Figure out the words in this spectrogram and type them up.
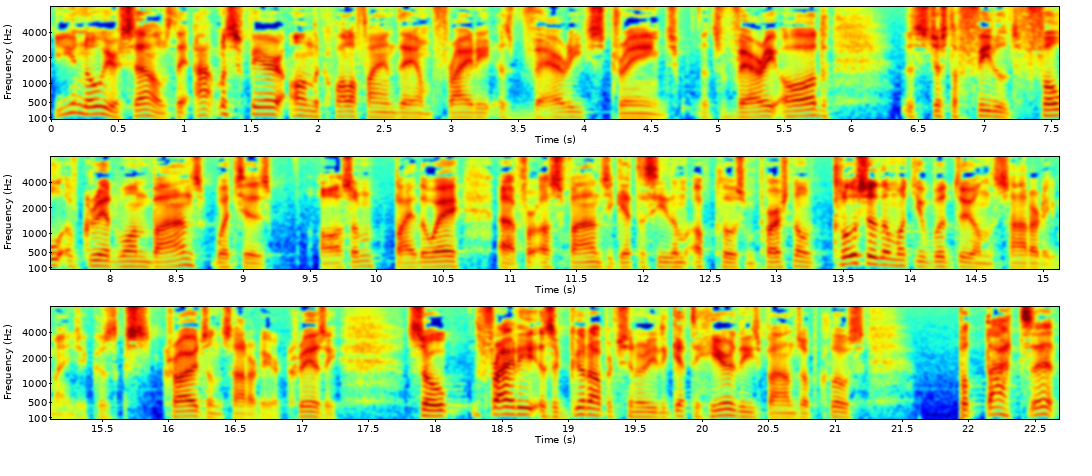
you know yourselves, the atmosphere on the qualifying day on Friday is very strange. It's very odd. It's just a field full of grade one bands, which is awesome, by the way. Uh, for us fans, you get to see them up close and personal, closer than what you would do on the Saturday, mind you, because crowds on Saturday are crazy. So Friday is a good opportunity to get to hear these bands up close. But that's it.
